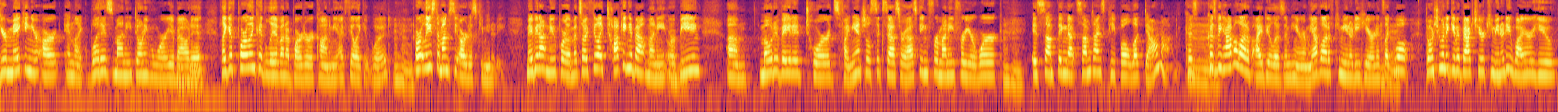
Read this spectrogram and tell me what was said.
you're making your art and like, what is money? Don't even worry about it. Mm-hmm. Like, if Portland could live on a barter economy, I feel like it would. Mm-hmm. Or at least amongst the artist community. Maybe not New Portland, but so I feel like talking about money or mm-hmm. being um, motivated towards financial success or asking for money for your work is something that sometimes people look down on because mm. we have a lot of idealism here and we have a lot of community here and it's like well don't you want to give it back to your community why are you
